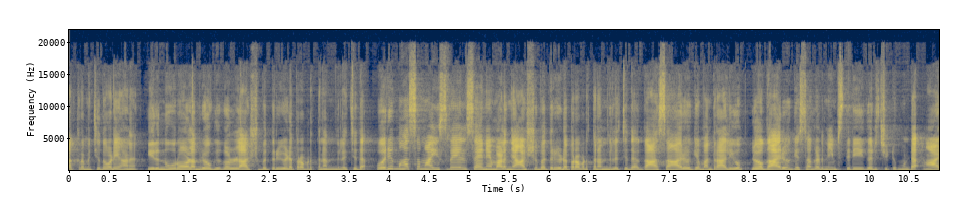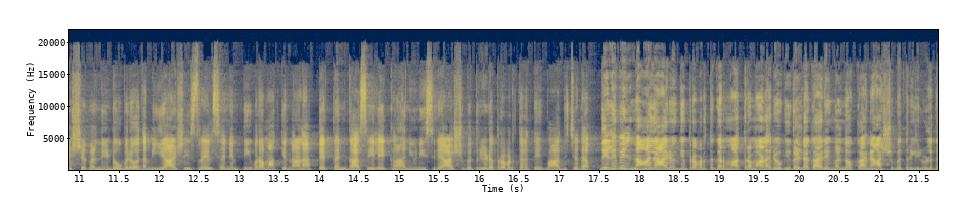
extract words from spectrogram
ആക്രമിച്ചതോടെയാണ് ഇരുന്നൂറോളം രോഗികളുള്ള ആശുപത്രിയുടെ പ്രവർത്തനം നിലച്ചത്. ഒരു മാസമായി ഇസ്രയേൽ സൈന്യം വളഞ്ഞ ആശുപത്രിയുടെ പ്രവർത്തനം നിലച്ചത് ഗാസ ആരോഗ്യ മന്ത്രാലയവും ലോകാരോഗ്യ സംഘടനയും സ്ഥിരീകരിച്ചിട്ടുമുണ്ട്. ആഴ്ചകൾ നീണ്ട ഉപരോധം ഈ ആഴ്ച ഇസ്രയേൽ സൈന്യം തീവ്രമാക്കിയെന്നാണ് തെക്കൻ ഗാസയിലെ ഖാൻ യൂണീസിലെ ആശുപത്രിയുടെ പ്രവർത്തനത്തെ ബാധിച്ചത്. നിലവിൽ നാല് ആരോഗ്യ പ്രവർത്തകർ മാത്രമാണ് രോഗികളുടെ കാര്യങ്ങൾ നോക്കാൻ ആശുപത്രിയിലുള്ളത്.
